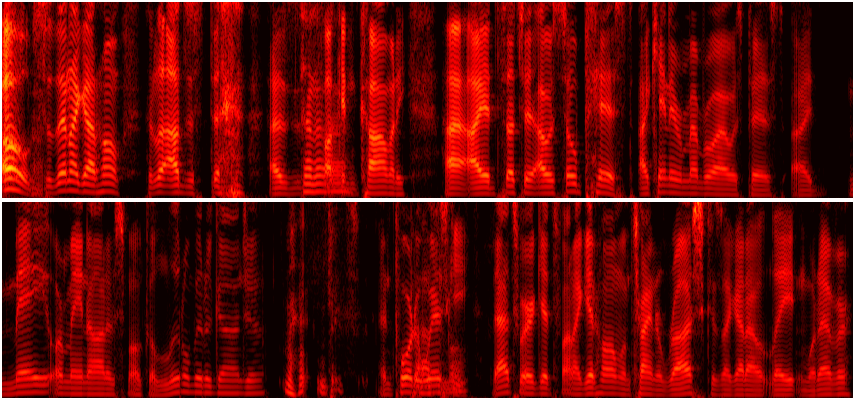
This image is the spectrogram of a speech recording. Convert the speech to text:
oh, so then I got home. I'll just I was Ta-da. fucking comedy. I, I had such a I was so pissed. I can't even remember why I was pissed. I may or may not have smoked a little bit of ganja It's- and poured a whiskey. That's where it gets fun. I get home. I'm trying to rush because I got out late and whatever.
